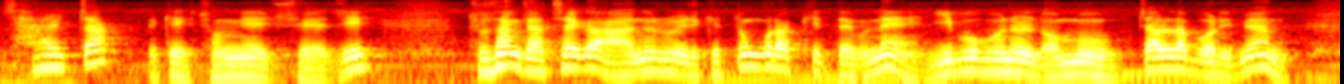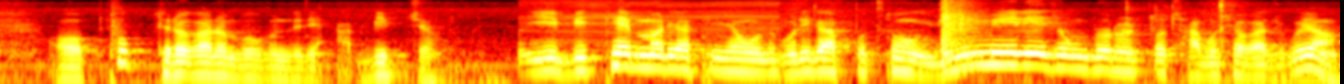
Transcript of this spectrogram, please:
살짝 이렇게 정리해 주셔야지 두상 자체가 안으로 이렇게 동그랗기 때문에 이 부분을 너무 잘라 버리면 어, 푹 들어가는 부분들이 아, 밉죠. 이 밑에 머리 같은 경우는 우리가 보통 6mm 정도를 또 잡으셔가지고요.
